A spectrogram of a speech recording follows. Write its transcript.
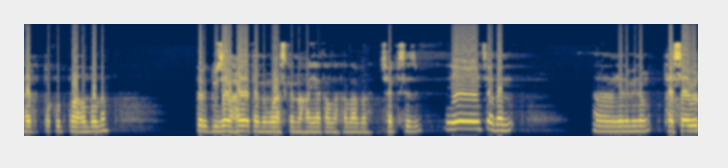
tartib qilib borgan bo'ldim. Bir go'zal hayot endi muaskarni hayoti alloh taolo bir cheksiz hech odam e, ya'ni mening tasavvur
